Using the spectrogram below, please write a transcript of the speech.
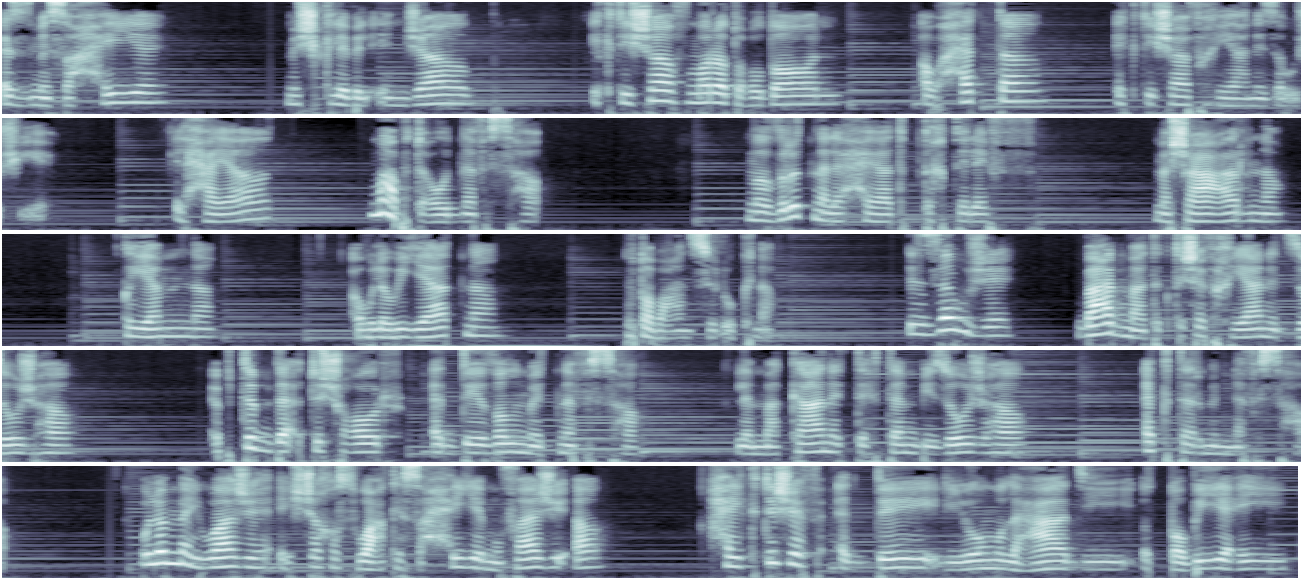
أزمة صحية مشكلة بالإنجاب اكتشاف مرض عضال أو حتى اكتشاف خيانة زوجية الحياة ما بتعود نفسها نظرتنا للحياة بتختلف. مشاعرنا قيمنا أولوياتنا وطبعا سلوكنا. الزوجة بعد ما تكتشف خيانة زوجها بتبدأ تشعر قد ظلمت نفسها. لما كانت تهتم بزوجها أكثر من نفسها. ولما يواجه أي شخص وعكة صحية مفاجئة حيكتشف قديه اليوم العادي الطبيعي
